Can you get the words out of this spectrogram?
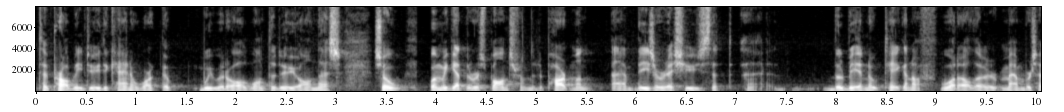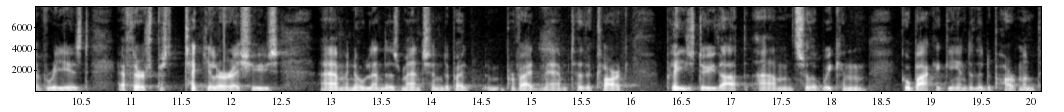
to probably do the kind of work that we would all want to do on this. So, when we get the response from the department, um, these are issues that uh, there'll be a note taken of what other members have raised. If there's particular issues, um, I know Linda's mentioned about providing them to the clerk. Please do that um, so that we can go back again to the department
